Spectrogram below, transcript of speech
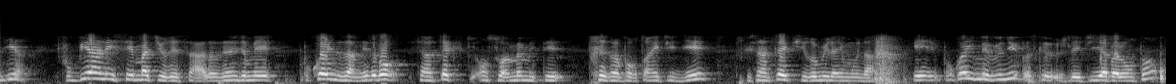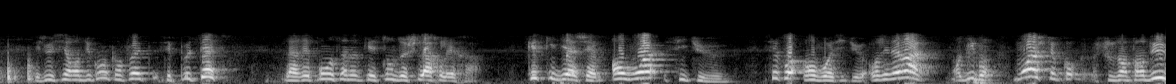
Dire, il faut bien laisser maturer ça. vous allez me dire, mais pourquoi il nous a amené D'abord, c'est un texte qui en soi-même était très important à étudier, parce que c'est un texte qui remue la Emouna. Et pourquoi il m'est venu? Parce que je l'ai étudié il n'y a pas longtemps, et je me suis rendu compte qu'en fait, c'est peut-être la réponse à notre question de Shlach Lecha. Qu'est-ce qu'il dit Hachem? Envoie si tu veux. C'est quoi envoie si tu veux En général, on dit bon, moi je te sous-entendu,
